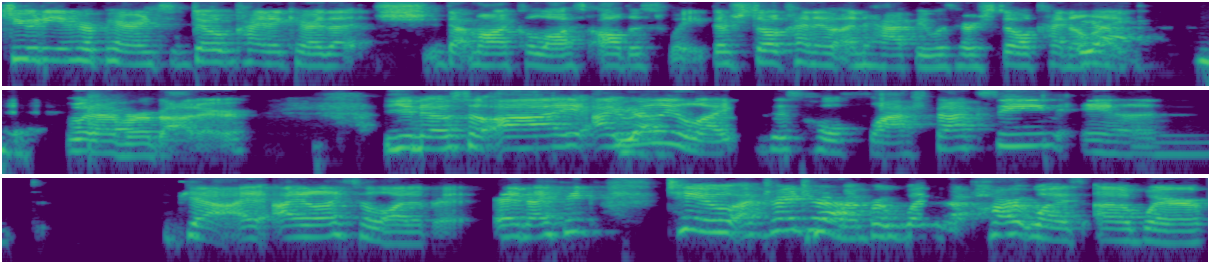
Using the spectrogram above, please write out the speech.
Judy and her parents don't kind of care that she, that Monica lost all this weight. They're still kind of unhappy with her, still kind of yeah. like whatever about her. You know, so I I yeah. really like this whole flashback scene and yeah, I, I liked a lot of it. And I think too, I'm trying to yeah. remember what that part was uh where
